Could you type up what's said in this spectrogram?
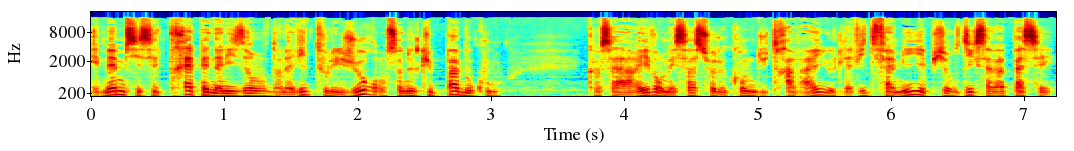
et même si c'est très pénalisant dans la vie de tous les jours, on s'en occupe pas beaucoup. Quand ça arrive, on met ça sur le compte du travail ou de la vie de famille, et puis on se dit que ça va passer.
